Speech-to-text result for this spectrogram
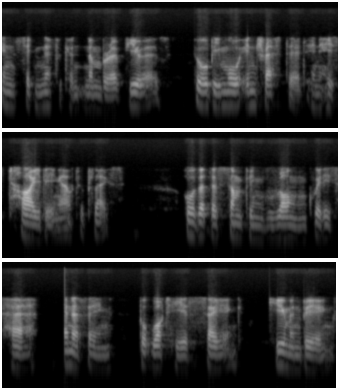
insignificant number of viewers who will be more interested in his tie being out of place, or that there's something wrong with his hair, anything but what he is saying. Human beings.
